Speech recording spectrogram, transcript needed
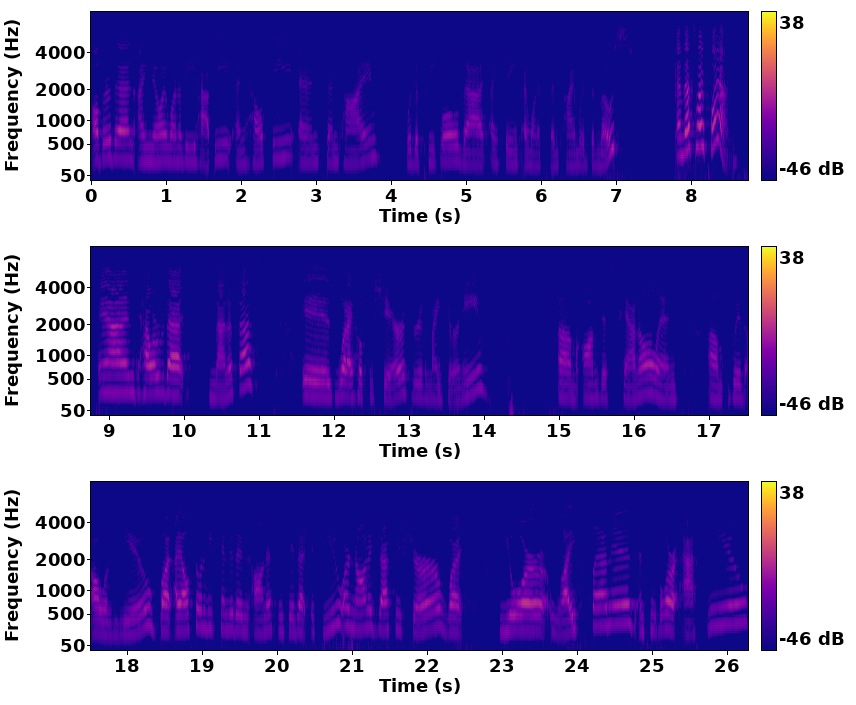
other than I know I want to be happy and healthy and spend time with the people that I think I want to spend time with the most. And that's my plan. And however that manifests is what I hope to share through my journey um, on this channel and um, with all of you. But I also want to be candid and honest and say that if you are not exactly sure what your life plan is and people are asking you,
